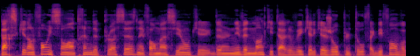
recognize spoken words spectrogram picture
parce que dans le fond, ils sont en train de process l'information d'un événement qui est arrivé quelques jours plus tôt. Fait que des fois, on va,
